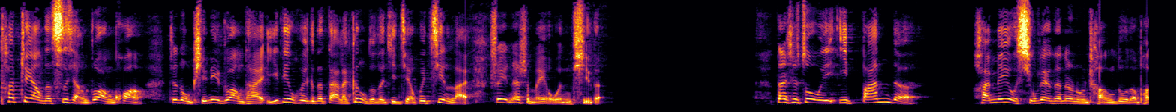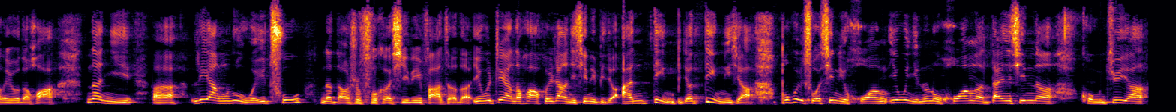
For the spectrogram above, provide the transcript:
他这样的思想状况、这种频率状态，一定会给他带来更多的金钱会进来，所以那是没有问题的。但是作为一般的。还没有修炼的那种程度的朋友的话，那你啊量入为出，那倒是符合心理法则的，因为这样的话会让你心里比较安定，比较定一下，不会说心里慌，因为你那种慌啊、担心呢、恐惧呀，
